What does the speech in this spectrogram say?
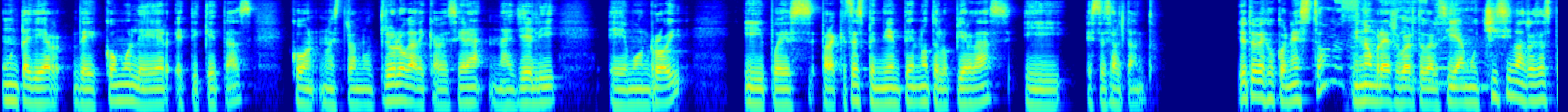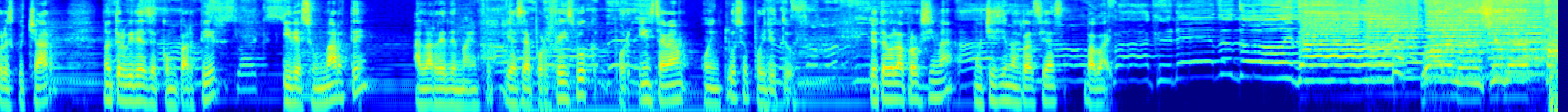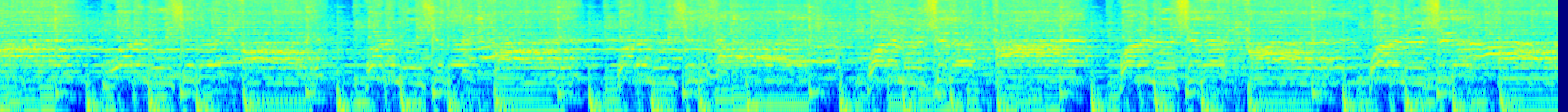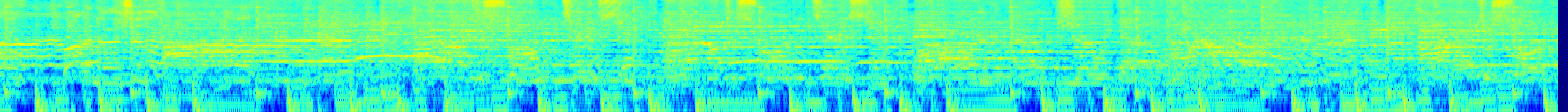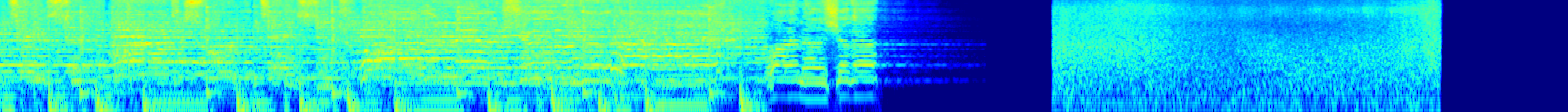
un taller de cómo leer etiquetas con nuestra nutrióloga de cabecera Nayeli eh, Monroy y pues para que estés pendiente, no te lo pierdas y estés al tanto. Yo te dejo con esto. Mi nombre es Roberto García. Muchísimas gracias por escuchar. No te olvides de compartir y de sumarte a la red de Mindful, ya sea por Facebook, por Instagram o incluso por YouTube. Yo te veo la próxima. Muchísimas gracias. Bye bye.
